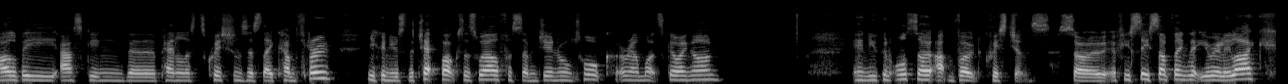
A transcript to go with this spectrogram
I'll be asking the panelists questions as they come through. You can use the chat box as well for some general talk around what's going on. And you can also upvote questions. So if you see something that you really like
